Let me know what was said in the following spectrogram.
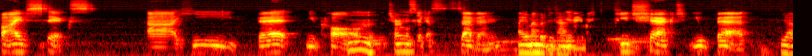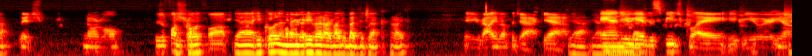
five, six. Uh, he bet. You called. Mm. The turn was like a seven. I remember the time. You- He checked. You bet, Yeah, which normal. There's a flush draw flop. yeah, he called, and on the river I value bet the jack, right? Yeah, You value bet the jack. Yeah. Yeah, yeah. And you gave the speech play. You you were, you know,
